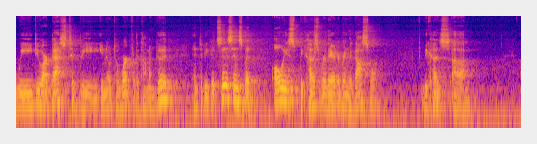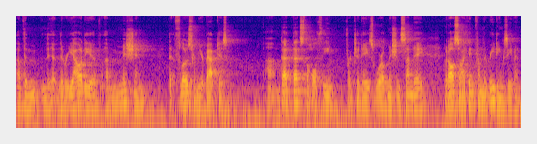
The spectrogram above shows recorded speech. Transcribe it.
we do our best to be, you know, to work for the common good and to be good citizens, but always because we're there to bring the gospel, because uh, of the, the, the, reality of a mission that flows from your baptism. Um, that, that's the whole theme for today's World Mission Sunday, but also I think from the readings even.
